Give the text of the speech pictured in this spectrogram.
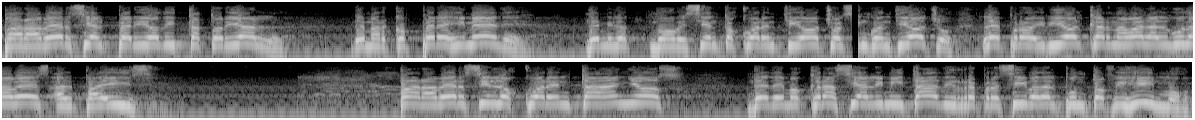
Para ver si el periodo dictatorial de Marcos Pérez Jiménez de 1948 al 58 le prohibió el carnaval alguna vez al país para ver si los 40 años de democracia limitada y represiva del puntofijismo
